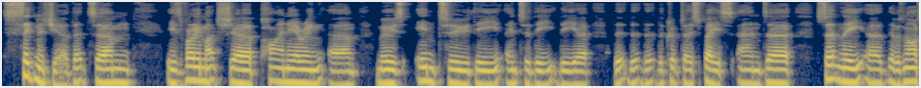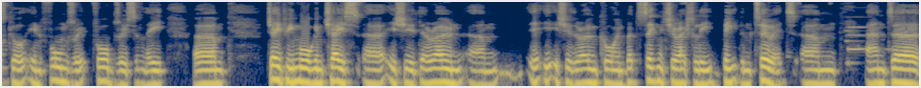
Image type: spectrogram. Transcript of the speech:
Signature that um, is very much uh, pioneering um, moves into the into the the uh, the, the, the, crypto space. And uh, certainly, uh, there was an article in Forbes, Forbes recently. Um, JP Morgan Chase uh, issued their own um, issued their own coin, but Signature actually beat them to it um, and uh,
